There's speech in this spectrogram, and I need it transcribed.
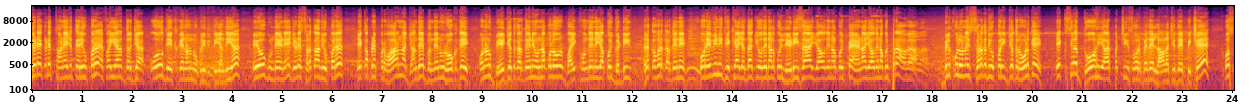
ਕਿਹੜੇ ਕਿਹੜੇ ਥਾਣੇ 'ਚ ਤੇਰੇ ਉੱਪਰ ਐਫ ਆਈ ਆਰ ਦਰਜ ਆ? ਉਹ ਦੇਖ ਕੇ ਇਹਨਾਂ ਨੂੰ ਨੌਕਰੀ ਦਿੱਤੀ ਜਾਂਦੀ ਆ। ਇਹ ਉਹ ਗੁੰਡੇ ਨੇ ਜਿਹੜੇ ਸੜਕਾਂ ਦੇ ਉੱਪਰ ਇੱਕ ਆਪਣੇ ਪਰਿਵਾਰ ਨਾਲ ਜਾਂਦੇ ਬੰਦੇ ਨੂੰ ਰੋਕ ਕੇ ਉਹਨਾਂ ਨੂੰ ਬੇਇੱਜ਼ਤ ਕਰਦੇ ਨੇ, ਉਹਨਾਂ ਕੋਲੋਂ ਬਾਈਕ ਖੋਂਦੇ ਨੇ ਜਾਂ ਕੋਈ ਗੱਡੀ ਰਿਕਵਰ ਕਰਦੇ ਨੇ ਔਰ ਇਹ ਵੀ ਨਹੀਂ ਦੇਖਿਆ ਜਾਂਦਾ ਕਿ ਉਹਦੇ ਨਾਲ ਕੋਈ ਲੇਡੀਜ਼ ਆ ਜਾਂ ਉਹਦੇ ਨਾਲ ਕੋਈ ਭੈਣ ਆ ਜਾਂ ਉਹਦੇ ਨਾਲ ਕੋਈ ਭਰਾ ਵਾ। ਬਿਲਕੁਲ ਉਹਨਾਂ ਦੀ ਸੜਕ ਦੇ ਉੱਪਰ ਇੱਜ਼ਤ ਰੋਲ ਕੇ ਇੱਕ ਸਿਰਫ 2000 2500 ਰੁਪਏ ਦੇ ਲਾਲਚ ਦੇ ਪਿੱਛੇ ਉਸ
